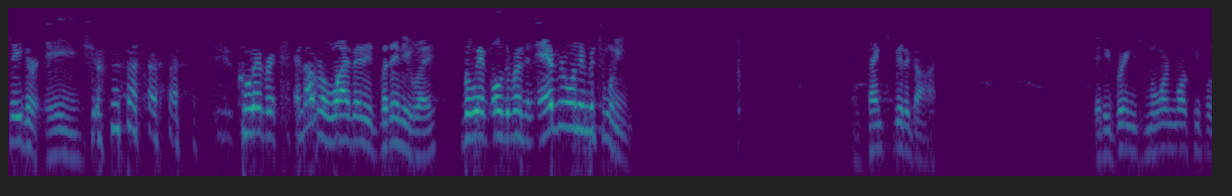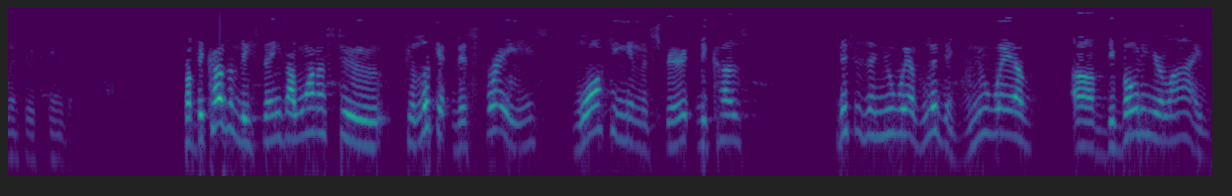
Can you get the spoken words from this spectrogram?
say their age. Whoever, and I don't know why that is, but anyway. But we have older brethren, everyone in between. Thanks be to God that He brings more and more people into His kingdom. But because of these things, I want us to, to look at this phrase, walking in the Spirit, because this is a new way of living, a new way of, of devoting your lives,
